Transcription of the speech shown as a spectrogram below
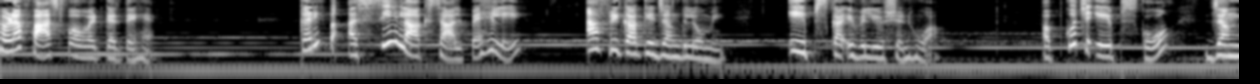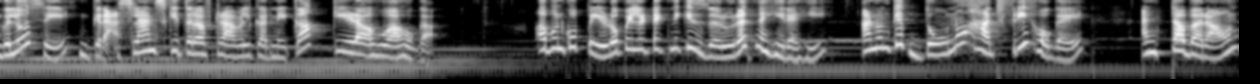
थोड़ा फास्ट फॉरवर्ड करते हैं। करीब 80 लाख साल पहले अफ्रीका के जंगलों में एप्स का इवोल्यूशन हुआ। अब कुछ एप्स को जंगलों से ग्रासलैंड्स की तरफ़ ट्रैवल करने का कीड़ा हुआ होगा। अब उनको पेड़ों पे लटकने की ज़रूरत नहीं रही एंड उनके दोनों हाथ फ्री हो गए एंड तब अराउंड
